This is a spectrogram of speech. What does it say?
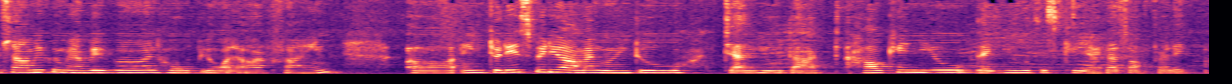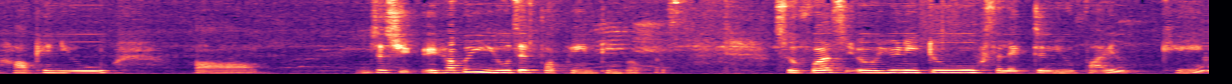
Assalamualaikum everyone. Hope you all are fine. Uh, in today's video I'm going to tell you that how can you like use this Krita software? Like how can you uh, just how can you use it for painting purpose? So first uh, you need to select a new file okay?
